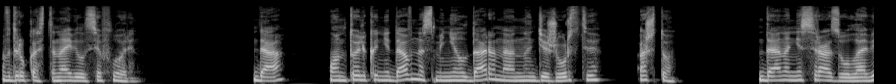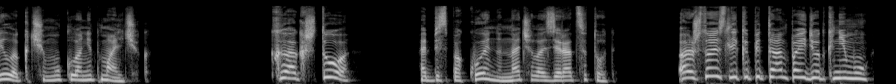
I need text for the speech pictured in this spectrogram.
Вдруг остановился Флорин. «Да, он только недавно сменил Даррена на дежурстве. А что?» Дана не сразу уловила, к чему клонит мальчик. «Как что?» Обеспокоенно начал озираться тот. «А что, если капитан пойдет к нему?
